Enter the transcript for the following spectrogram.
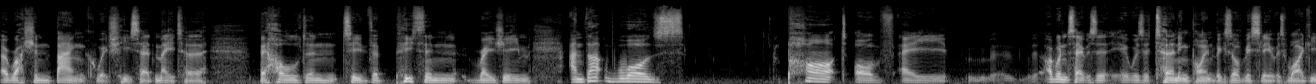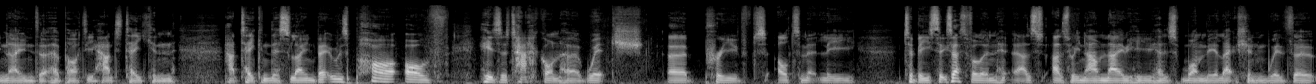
a Russian bank, which he said made her beholden to the Putin regime. And that was part of a I wouldn't say it was a it was a turning point because obviously it was widely known that her party had taken had taken this loan, but it was part of his attack on her, which uh, proved ultimately to be successful. And as as we now know, he has won the election with a,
